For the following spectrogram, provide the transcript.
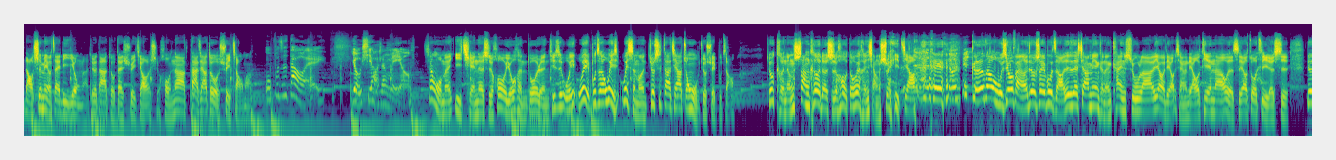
老师没有在利用了，就是大家都在睡觉的时候，那大家都有睡着吗？我不知道哎，有些好像没有。像我们以前的时候，有很多人，其实我我也不知道为为什么，就是大家中午就睡不着。就可能上课的时候都会很想睡觉，可是到午休反而就睡不着，就是在下面可能看书啦，要聊想聊天啊，或者是要做自己的事。就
